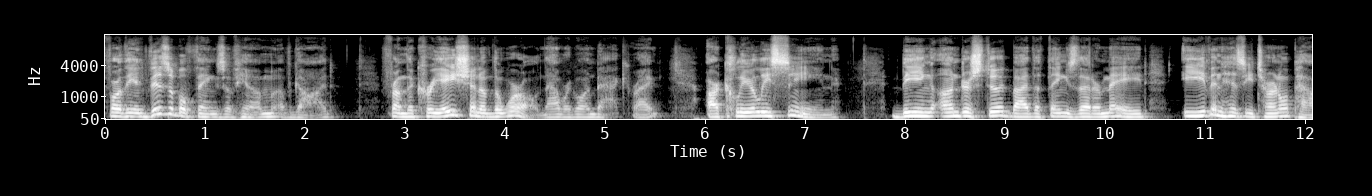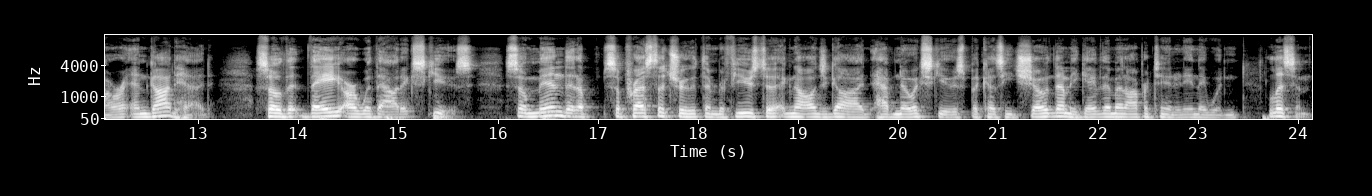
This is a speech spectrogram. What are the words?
For the invisible things of him, of God, from the creation of the world, now we're going back, right, are clearly seen, being understood by the things that are made, even his eternal power and Godhead, so that they are without excuse. So men that suppress the truth and refuse to acknowledge God have no excuse because he showed them, he gave them an opportunity, and they wouldn't listen.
